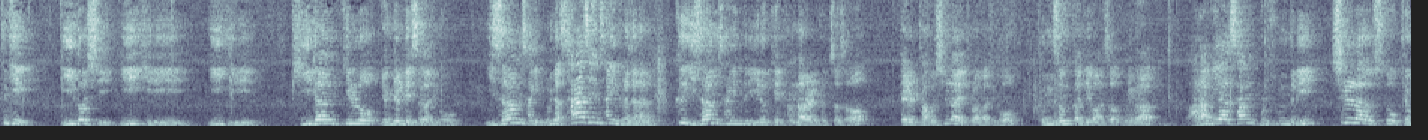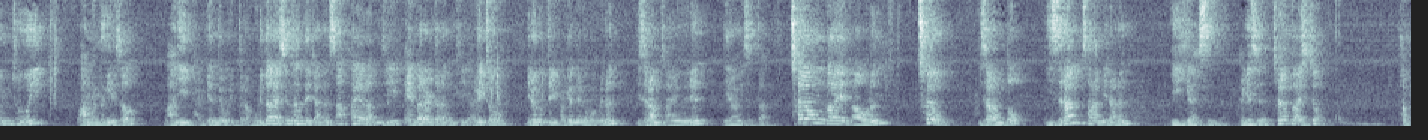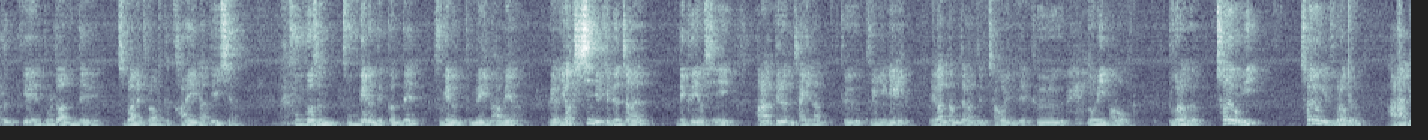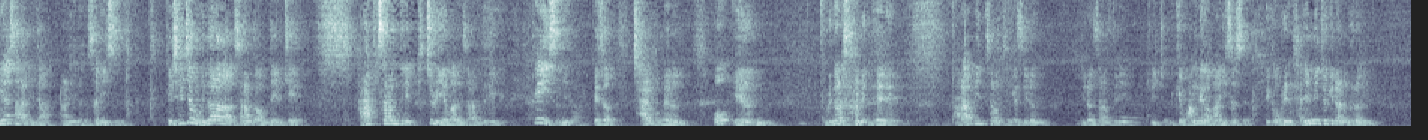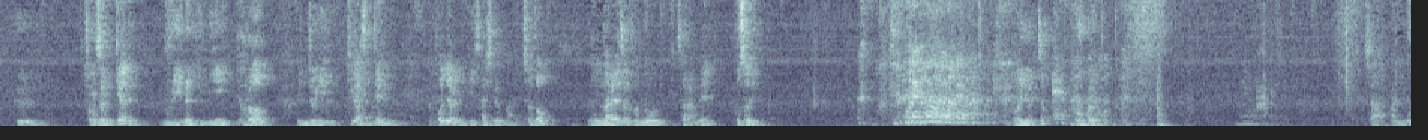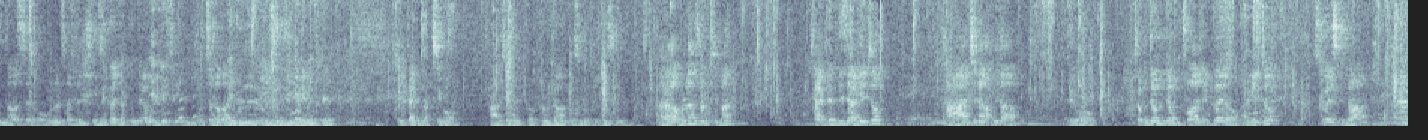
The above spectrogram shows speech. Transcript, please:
특히 이것이 이 길이 이 길이 비단길로 연결돼 있어가지고 이슬람 상인 우리가 사라센 상인 그러잖아요. 그 이슬람 상인들이 이렇게 당나라를 거쳐서 배를 타고 신라에 들어와가지고 금성까지 와서 우리가 아라비아산 물품들이 신라 수도 경주의 왕릉에서 많이 발견되고 있더라고. 우리나라에 생산되지 않는 사파이어라든지 에메랄드라든지 알겠죠? 이런 것들이 발견된 거 보면은 이슬람 사용에는 내용이 있었다. 처용가에 나오는 처용 이 사람도 이슬람 사람이라는 얘기가 있습니다. 알겠어요? 처용가 아시죠? 밤늦게 놀다 왔는데 집안에 들어가보니까 가래이가 넷이야. 두 것은 두 개는 내 건데 두 개는 분명히 남이야. 우리가 역신 이렇게 배웠잖아요. 근데 그 역신이 바람피는 자기 남 그 부인이 외간 남자랑 지금 자고 있는데 그 놈이 바로 누구라고요? 처용이 처용이 누구라고요? 아라비아 사람이다라는 이런 설이 있습니다. 그 실제로 우리나라 사람 가운데 이렇게 아랍 사람들의 핏줄을 이어받은 사람들이 꽤 있습니다. 그래서 잘 보면은 어 얘는 우리나라 사람인데 아랍인처럼 생겨서 이런 이런 사람들이. 이렇게 왕래가 많이 있었어요. 그러니까 우리는 단일 민족이라는 그런 그 정서를 깨야 됩니다. 우리는 이미 여러 민족이 피가 섞여 있는 혼혈이 사실은 많아요. 저도 명나라에서 건너온 사람의 후손입니다. 어이없죠? 자, 많이 못 나왔어요. 오늘 사실 중세까지 다 끝내라고 했는데 지금 어쩌다가 이런 벌어졌는지 모르겠는데 여기까지 마치고 다음 시간에 또 건강한 모습으로 뵙겠습니다. 나라가 혼란스럽지만 잘 견디지 알겠죠? 다 지나갑니다. 그리고 점점점 좋아질 거예요. 알겠죠? 수고했습니다.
